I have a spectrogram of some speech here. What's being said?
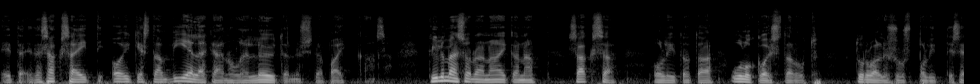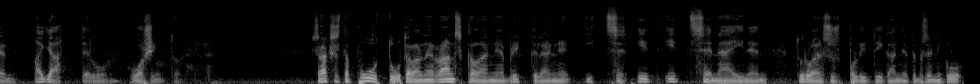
että, että Saksa ei oikeastaan vieläkään ole löytänyt sitä paikkaansa. Kylmän sodan aikana Saksa oli tota, ulkoistanut turvallisuuspoliittisen ajattelun Washingtonille. Saksasta puuttuu tällainen ranskalainen ja brittiläinen itse, it, itsenäinen turvallisuuspolitiikan ja tämmöisen niin kuin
